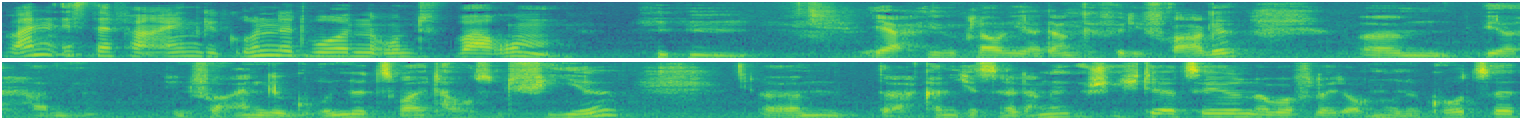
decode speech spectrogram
wann ist der Verein gegründet worden und warum? Ja, liebe Claudia, danke für die Frage. Ähm, wir haben den Verein gegründet 2004 ähm, da kann ich jetzt eine lange Geschichte erzählen, aber vielleicht auch nur eine kurze.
